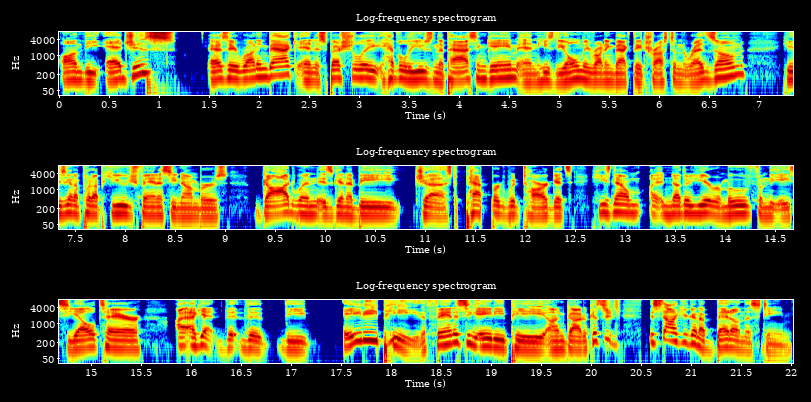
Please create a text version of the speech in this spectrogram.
on the edges as a running back and especially heavily used in the passing game. And he's the only running back they trust in the red zone. He's going to put up huge fantasy numbers. Godwin is going to be just peppered with targets. He's now another year removed from the ACL tear. I, again, the, the, the, ADP, the fantasy ADP on Godwin, because it's not like you're going to bet on this team,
